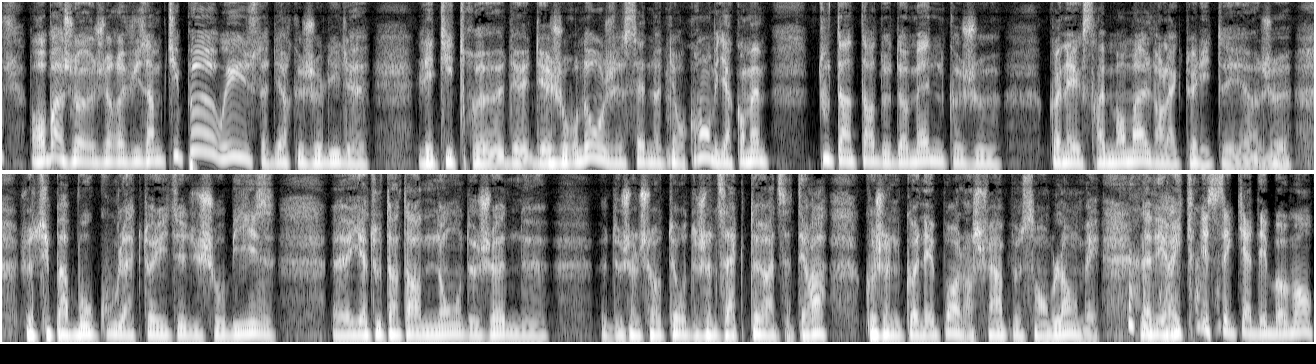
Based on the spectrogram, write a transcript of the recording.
Oh bah je, je révise un petit peu, oui, c'est-à-dire que je lis le- les titres euh, des, des journaux, j'essaie de me tenir au courant, mais il y a quand même tout un tas de domaines que je connais extrêmement mal dans l'actualité. hein. Je, ne suis pas beaucoup l'actualité du showbiz. Euh, il y a tout un tas de noms de jeunes... euh, de jeunes chanteurs, de jeunes acteurs, etc., que je ne connais pas. Alors je fais un peu semblant, mais la vérité, c'est qu'il y a des moments,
